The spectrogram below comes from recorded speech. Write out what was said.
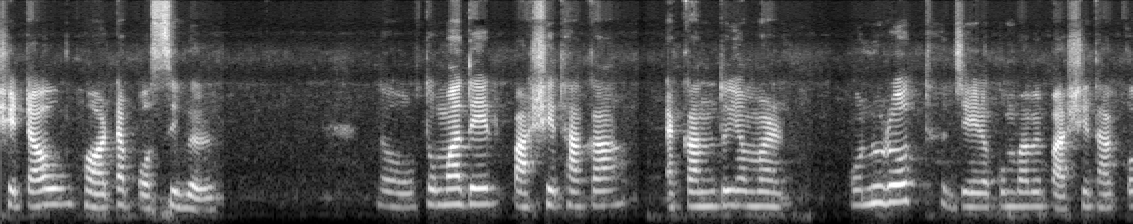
সেটাও হওয়াটা পসিবল তো তোমাদের পাশে থাকা একান্তই আমার অনুরোধ যে এরকমভাবে পাশে থাকো।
